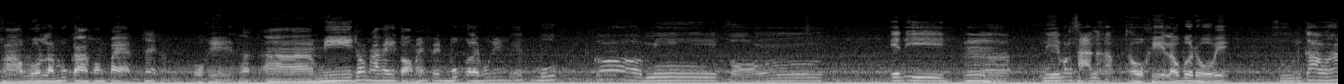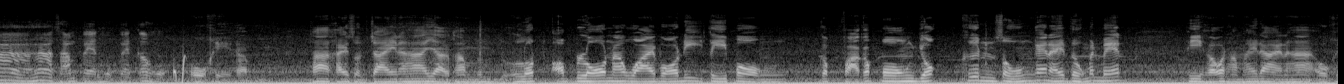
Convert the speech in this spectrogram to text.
ขาวรถลำลูกกาคลองแปด ใช่ครับโอเคถ้าอ่า มีช่องทางอะไรต่อไหม Facebook อะไรพวกนี้ เฟซบุ๊กก็มีของ NE อืม เอ่อเนวังสารนะครับ โอเค แล้วเบอร์โทรพี่ 0955386896โอเคครับ ถ้าใครสนใจนะฮะ อยากทำรถออฟโรดนะวายบอดี้ตีโป่ง กับฝากระโปรงยกขึ้นสูงแค่ไหนสูงเป็นเมตร พี่เขาก็ทำให้ได้นะฮะ โอเค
